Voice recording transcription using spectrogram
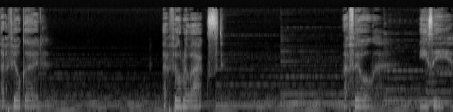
that feel good, that feel relaxed, that feel easy.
